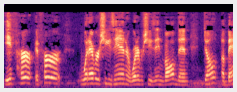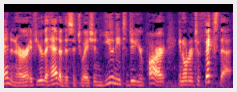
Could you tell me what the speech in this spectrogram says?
If her, if her, whatever she's in or whatever she's involved in, don't abandon her. If you're the head of the situation, you need to do your part in order to fix that.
